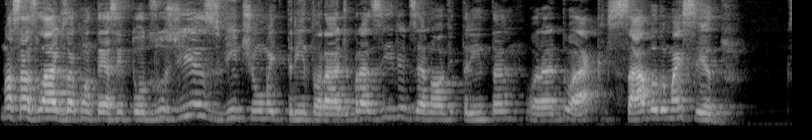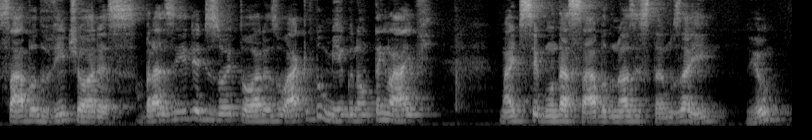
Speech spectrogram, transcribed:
Nossas lives acontecem todos os dias, 21h30 horário de Brasília, 19h30 horário do Acre, sábado mais cedo. Sábado, 20 horas Brasília, 18 horas o Acre, domingo não tem live. Mas de segunda a sábado nós estamos aí, viu?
